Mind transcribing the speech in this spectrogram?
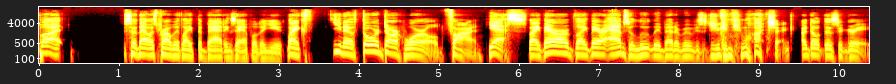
But so that was probably like the bad example to use. Like you know, Thor: Dark World, fine, yes. Like there are like there are absolutely better movies that you can be watching. I don't disagree,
